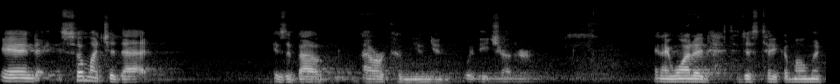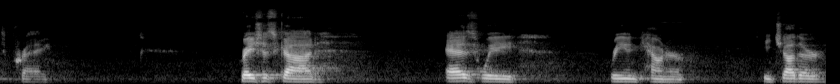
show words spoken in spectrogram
and so much of that is about our communion with each other. And I wanted to just take a moment to pray. Gracious God, as we re encounter each other,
